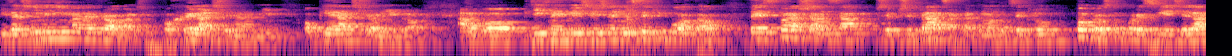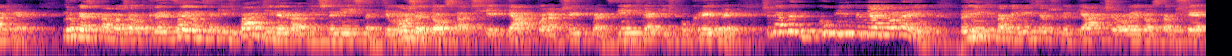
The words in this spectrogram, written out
i zaczniemy nim manewrować, pochylać się nad nim, opierać się o niego, albo gdzieś znajduje się syf i błoto, to jest spora szansa, że przy pracach na tym motocyklu po prostu porysujecie lakier. Druga sprawa, że odkręcając jakieś bardziej newralgiczne miejsca, gdzie może dostać się piach po na przykład zdjęciu jakiejś pokrywy, czy nawet głupim wymianie oleju, no nikt chyba by nie chciał, żeby piach czy olej dostał się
